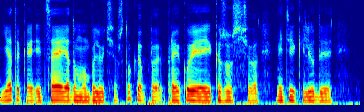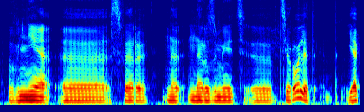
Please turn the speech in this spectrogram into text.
є таке, і це, я думаю, болюча штука, про про яку я і кажу, що не тільки люди вні е, сфери не не розуміють е, ці ролі, як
